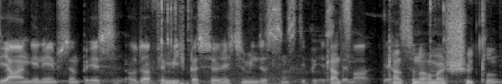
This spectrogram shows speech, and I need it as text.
die angenehmste und beste, oder für mich persönlich zumindest die beste kannst, Marke. Kannst du noch einmal schütteln?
